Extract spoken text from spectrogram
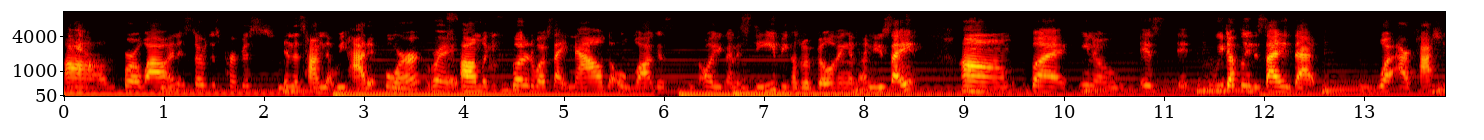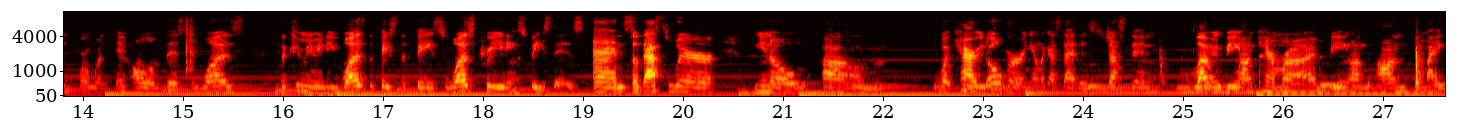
Um, for a while, and it served its purpose in the time that we had it for. Right. Um, like if you go to the website now, the old blog is, is all you're going to see because we're building a, a new site. Um, but you know, it's it, we definitely decided that what our passion for when in all of this was the community was the face to face was creating spaces and so that's where you know um what carried over again, like I said, is Justin loving being on camera and being on on the mic,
